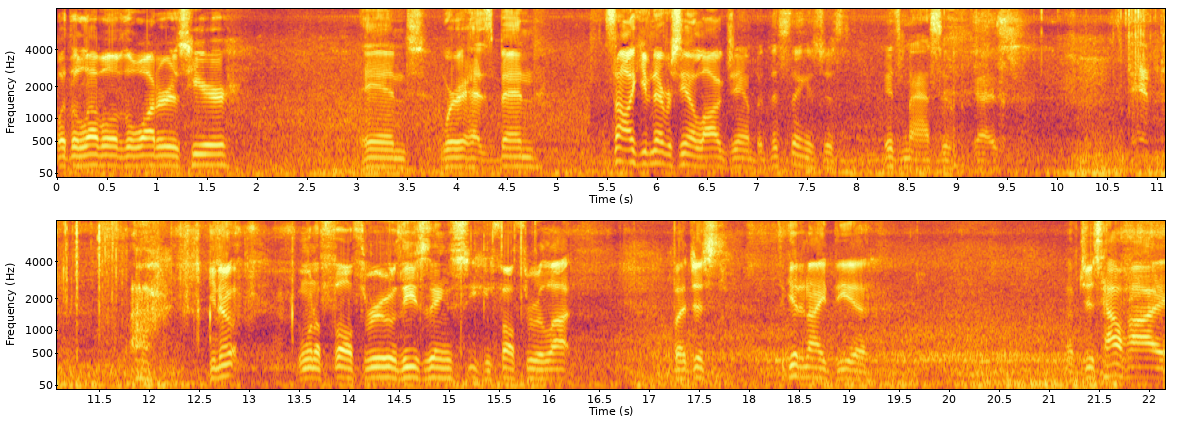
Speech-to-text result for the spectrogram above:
what the level of the water is here and where it has been. It's not like you've never seen a log jam, but this thing is just, it's massive, guys. And, uh, you know, you want to fall through these things, you can fall through a lot, but just to get an idea of just how high,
